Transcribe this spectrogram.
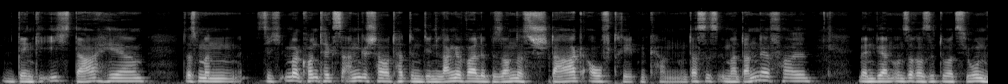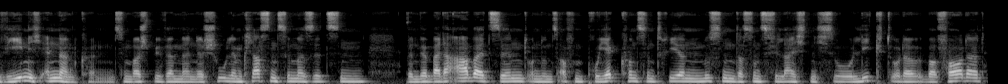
denke ich, daher, dass man sich immer Kontexte angeschaut hat, in denen Langeweile besonders stark auftreten kann. Und das ist immer dann der Fall, wenn wir an unserer Situation wenig ändern können. Zum Beispiel, wenn wir in der Schule im Klassenzimmer sitzen, wenn wir bei der Arbeit sind und uns auf ein Projekt konzentrieren müssen, das uns vielleicht nicht so liegt oder überfordert.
